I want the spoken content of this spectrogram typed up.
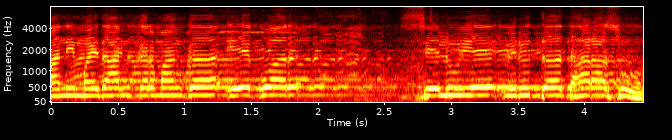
आणि मैदान क्रमांक एकवर सेलुए विरुद्ध धारासूर.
